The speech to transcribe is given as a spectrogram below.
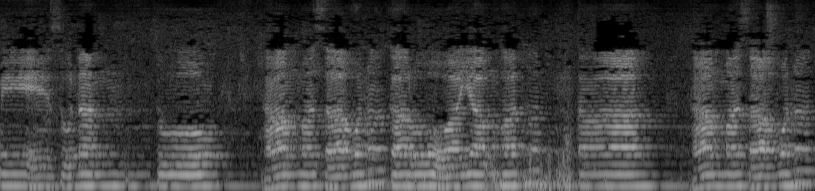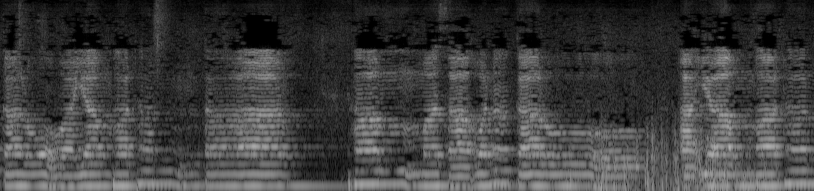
มีสุนันตุธรรมสาวนกาโรยัมพัทันตาธรรมสาวนกาโรยัมพัทันตาธรรมสาวนกาโรอยัมพัทัน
